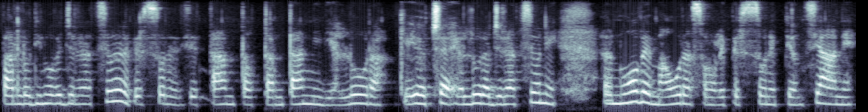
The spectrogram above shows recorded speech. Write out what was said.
parlo di nuove generazioni, le persone di 70-80 anni di allora, che io cioè allora generazioni eh, nuove, ma ora sono le persone più anziane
